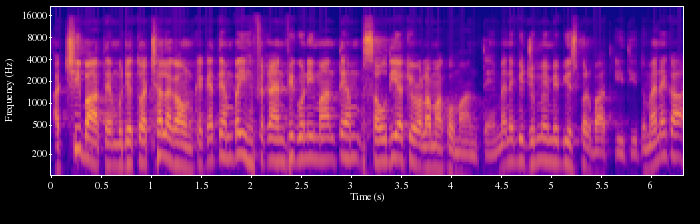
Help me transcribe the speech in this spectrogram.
اچھی بات ہے، مجھے تو اچھا لگا ان کے کہتے ہیں، ہم بھائی فقہ انفی کو نہیں مانتے، ہم سعودیہ کے علماء کو مانتے ہیں۔ میں نے بھی جمعے میں بھی اس پر بات کی تھی۔ تو میں نے کہا،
